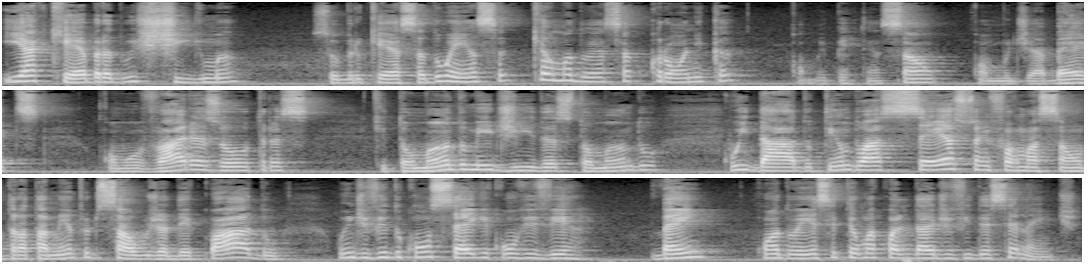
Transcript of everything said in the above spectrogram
e a quebra do estigma sobre o que é essa doença, que é uma doença crônica, como hipertensão, como diabetes, como várias outras, que tomando medidas, tomando cuidado, tendo acesso à informação, tratamento de saúde adequado, o indivíduo consegue conviver bem com a doença e ter uma qualidade de vida excelente.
